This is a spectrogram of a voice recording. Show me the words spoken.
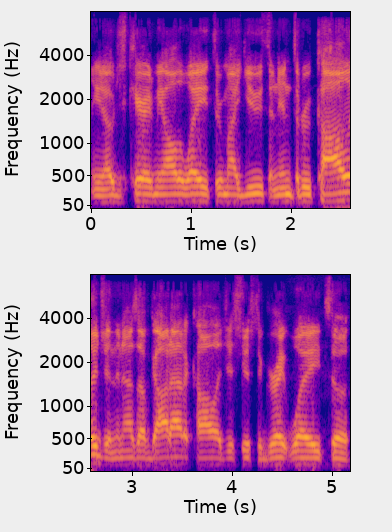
you know, just carried me all the way through my youth and in through college. And then as I've got out of college, it's just a great way to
